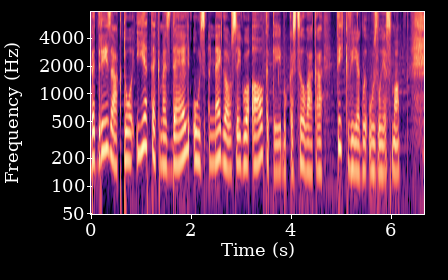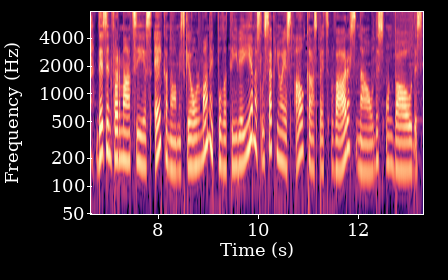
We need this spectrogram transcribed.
bet drīzāk to ietekmes dēļ uz negausīgo alkatību, kas cilvēkā tik viegli uzliesmo. Dezinformācijas ekonomiskie un manipulatīvie iemesli sakņojas alkās pēc varas, naudas un baudes,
